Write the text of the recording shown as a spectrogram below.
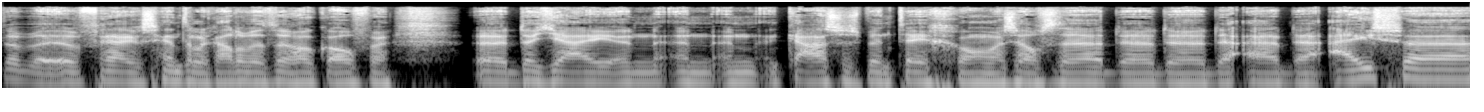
eh, vrij recentelijk hadden we het er ook over... eh, dat jij een, een, een een casus bent tegengekomen... waar zelfs de, de, de, de, de ijs, eh,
